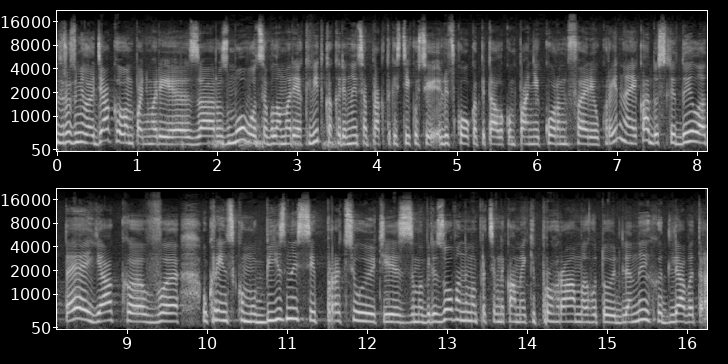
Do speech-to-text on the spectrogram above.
Зрозуміло. Дякую вам, пані Марія, за розмову. Це була Марія Квітка, керівниця практики стійкості людського капіталу компанії Корн Фері Україна, яка дослідила те, як в українському бізнесі працюють із мобілізованими працівниками, які програми готують для них для ветеранів.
